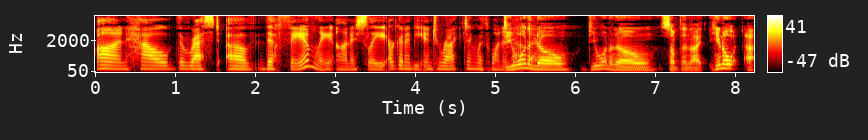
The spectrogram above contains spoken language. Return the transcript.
on how the rest of the family, honestly, are going to be interacting with one another. Do you want to know? Do you want to know something? I you know I,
